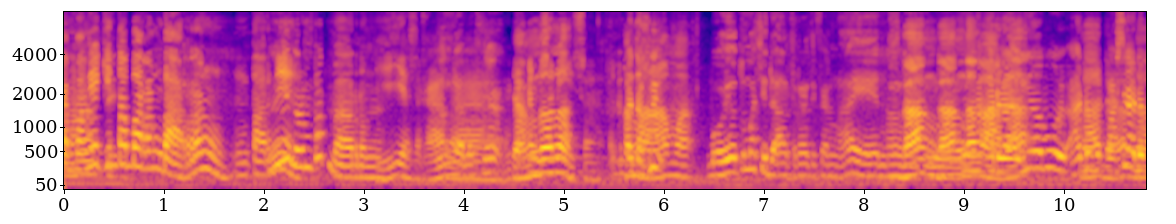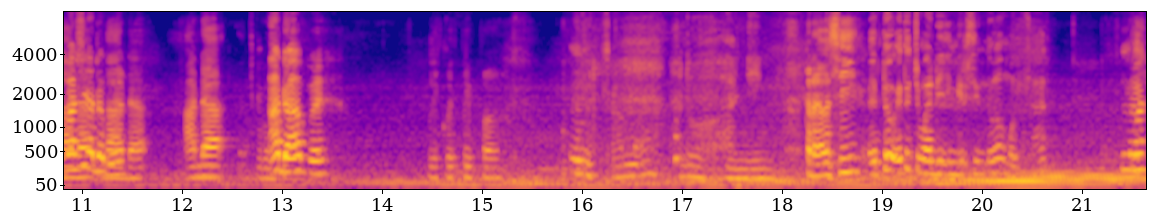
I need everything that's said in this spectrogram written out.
emangnya hati. kita bareng-bareng ntar ini nih. berempat bareng. Iya sekarang. Enggak, maksudnya- Ntar Ya kan enggak lah. kan tapi- lama. Boyo tuh masih ada alternatif yang lain. Enggak enggak enggak Enggak, enggak ada. ada lagi nggak, boy ada pasti ada pasti ada boy ada. Ada. Ada apa ya? liquid people. Hmm, sama. Aduh, anjing. kenapa sih? Itu itu cuma di Inggrisin doang bangsat. Cuma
